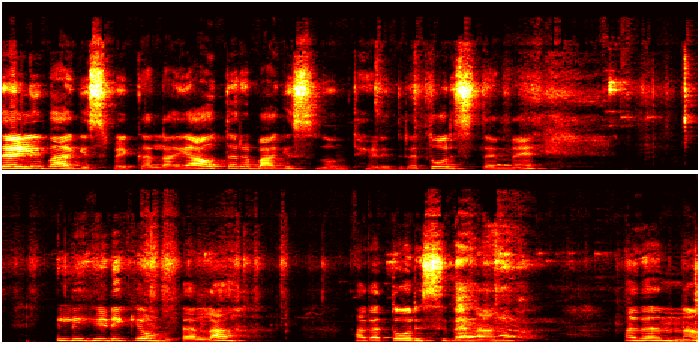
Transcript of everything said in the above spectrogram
ತೆಳಿ ಬಾಗಿಸ್ಬೇಕಲ್ಲ, ಯಾವ ಥರ ಬಾಗಿಸೋದು ಅಂತ ಹೇಳಿದರೆ ತೋರಿಸ್ತೇನೆ. ಇಲ್ಲಿ ಹಿಡಿಕೆ ಉಂಟಲ್ಲ, ಆಗ ತೋರಿಸಿದೆ ನಾನು. ಅದನ್ನು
